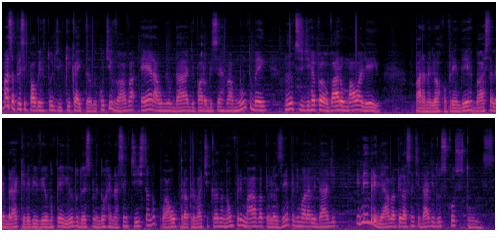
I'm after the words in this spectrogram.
Mas a principal virtude que Caetano cultivava era a humildade para observar muito bem antes de reprovar o mal alheio. Para melhor compreender, basta lembrar que ele viveu no período do esplendor renascentista, no qual o próprio Vaticano não primava pelo exemplo de moralidade e nem brilhava pela santidade dos costumes.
